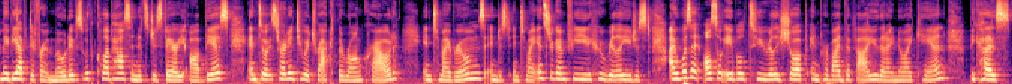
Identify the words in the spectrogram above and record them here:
maybe have different motives with Clubhouse and it's just very obvious. And so it started to attract the wrong crowd into my rooms and just into my Instagram feed who really just, I wasn't also able to really show up and provide the value that I know I can because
